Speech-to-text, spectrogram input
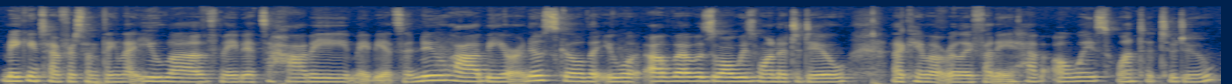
making time for something that you love. Maybe it's a hobby, maybe it's a new hobby or a new skill that you I was always wanted to do. That came out really funny. Have always wanted to do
